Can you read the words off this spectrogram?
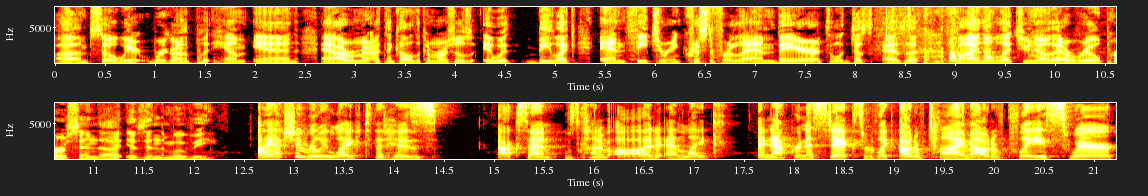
Um, so we're we're going to put him in. And i remember i think all the commercials it would be like and featuring christopher lambert to, just as a final let you know that a real person uh, is in the movie. I actually really liked that his accent was kind of odd and like anachronistic, sort of like out of time, out of place, where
